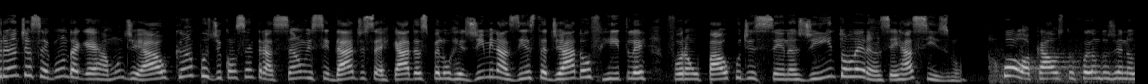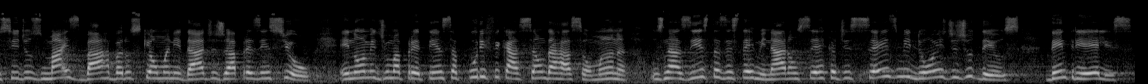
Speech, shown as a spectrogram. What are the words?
Durante a Segunda Guerra Mundial, campos de concentração e cidades cercadas pelo regime nazista de Adolf Hitler foram o palco de cenas de intolerância e racismo. O Holocausto foi um dos genocídios mais bárbaros que a humanidade já presenciou. Em nome de uma pretensa purificação da raça humana, os nazistas exterminaram cerca de 6 milhões de judeus, dentre eles,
